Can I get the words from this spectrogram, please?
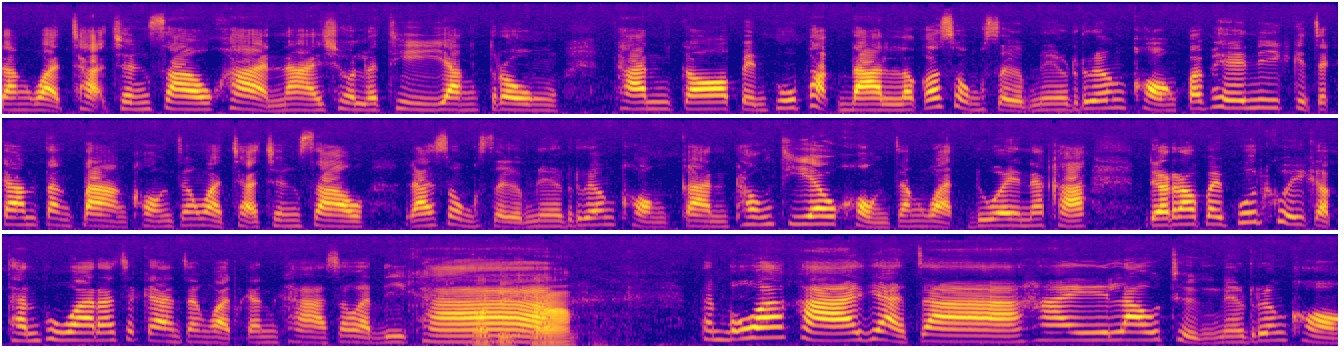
จังหวัดฉะเชิงเซาค่ะ นายชนลทียังตรง ท่านก็เป็นผู้ผลักดัน แล้วก็ส่งเสริมในเรื่องของประเพณีกิจกรรมต่างๆ ของจังหวัดฉะเชิงเซาและส่งเสริมในเรื่องของการท่องเที่ยวของจังหวัดด้วยนะคะ เดี๋ยวเราไปพูดคุยกับท่านผู้ว่าราชการจังหวัดกันค่ะ สวัสดีค่ะ สวัสดีครับ ท่านผู้ว่าคะอยากจะให้เล่าถึงในเรื่องของ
